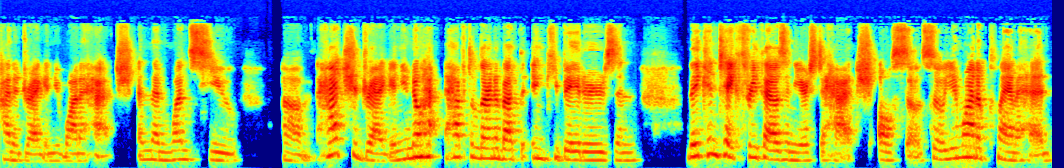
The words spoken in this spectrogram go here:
kind of dragon you want to hatch and then once you um, hatch your dragon you know ha- have to learn about the incubators and they can take 3000 years to hatch also so you want to plan ahead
